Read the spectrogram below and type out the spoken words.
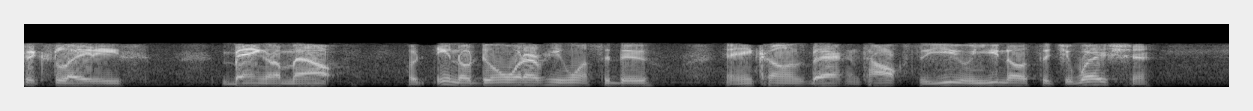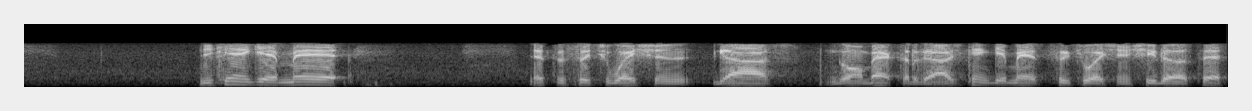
six ladies, banging them out, or, you know, doing whatever he wants to do, and he comes back and talks to you and you know the situation, you can't get mad at the situation, guys, going back to the guys, you can't get mad at the situation she does that.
